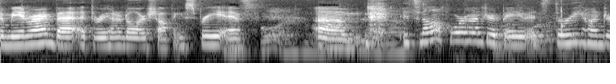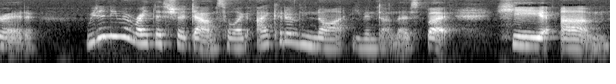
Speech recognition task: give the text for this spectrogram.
So me and Ryan bet a $300 shopping spree if. Um, it's not 400, babe. It's 300. We didn't even write this shit down, so like I could have not even done this, but he um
